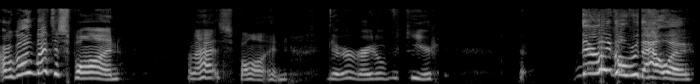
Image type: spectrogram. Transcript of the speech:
I'm going back to spawn. I'm at spawn. They're right over here. They're like over that way.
